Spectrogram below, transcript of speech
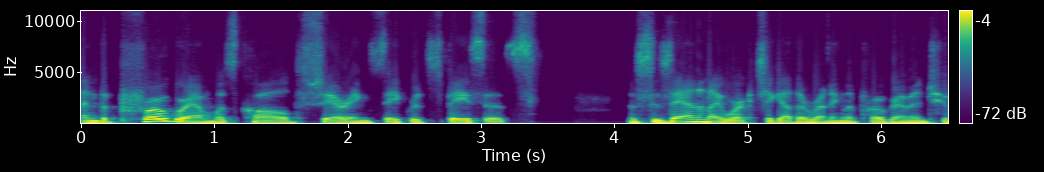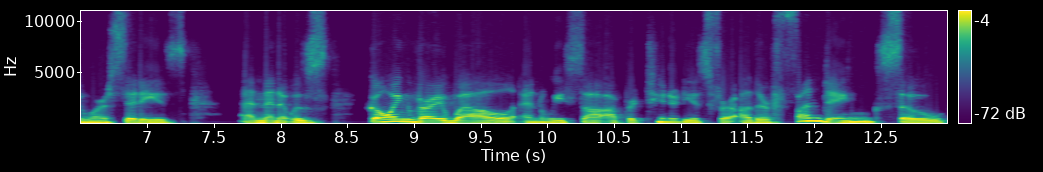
and the program was called Sharing Sacred Spaces. And Suzanne and I worked together running the program in two more cities. And then it was going very well, and we saw opportunities for other funding. So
